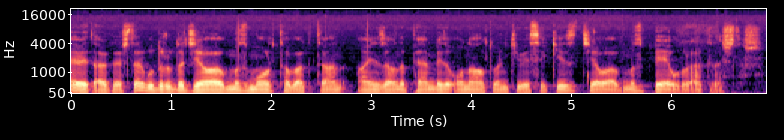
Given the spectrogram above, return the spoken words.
Evet arkadaşlar bu durumda cevabımız mor tabaktan. Aynı zamanda pembede 16, 12 ve 8 cevabımız B olur arkadaşlar.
